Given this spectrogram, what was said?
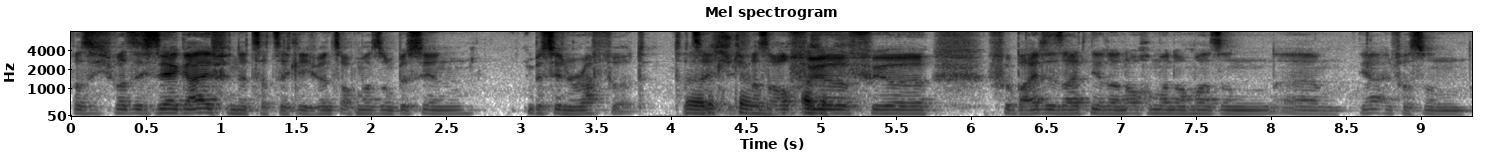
Was ich, was ich sehr geil finde tatsächlich, wenn es auch mal so ein bisschen ein bisschen rough wird. Tatsächlich. Ja, was auch für, also, für, für beide Seiten ja dann auch immer noch mal so ein, ähm, ja, einfach so ein,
